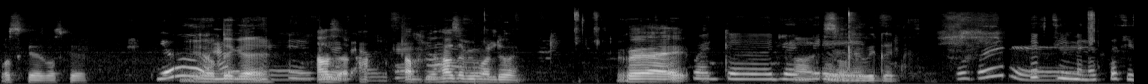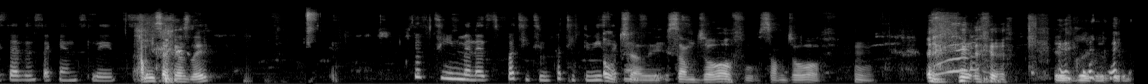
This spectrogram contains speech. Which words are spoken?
what's good? What's good? Yo, Yo, big guy. and- How's yes, it? Alan. I'm good. How's everyone doing? Right. We're good. You're Uh, late. so- yeah, we're good. Well, good. 15 minutes, 37 seconds late. How many seconds late? 15 minutes, 42, 43 Oh, seconds. Charlie, late. some jollof, oh, some jollof. Hmm. It's good. It's good.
